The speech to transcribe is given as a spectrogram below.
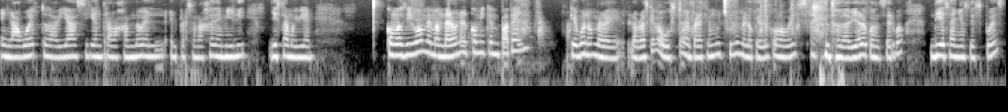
en la web todavía siguen trabajando el, personaje de Millie y está muy bien. Como os digo, me mandaron el cómic en papel que bueno, la verdad es que me gusta, me pareció muy chulo y me lo quedé, como veis, todavía lo conservo, 10 años después.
